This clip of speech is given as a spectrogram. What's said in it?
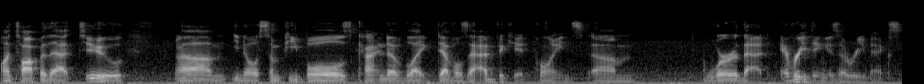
on top of that too, um, you know, some people's kind of like devil's advocate points um, were that everything is a remix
